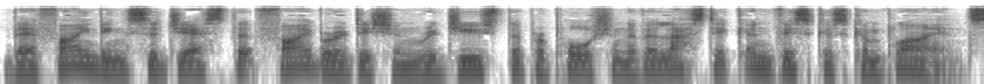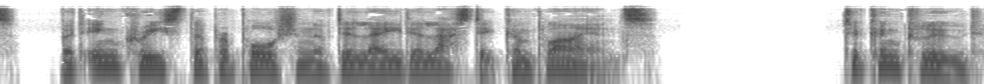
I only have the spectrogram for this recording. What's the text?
Their findings suggest that fiber addition reduced the proportion of elastic and viscous compliance, but increased the proportion of delayed elastic compliance. To conclude,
